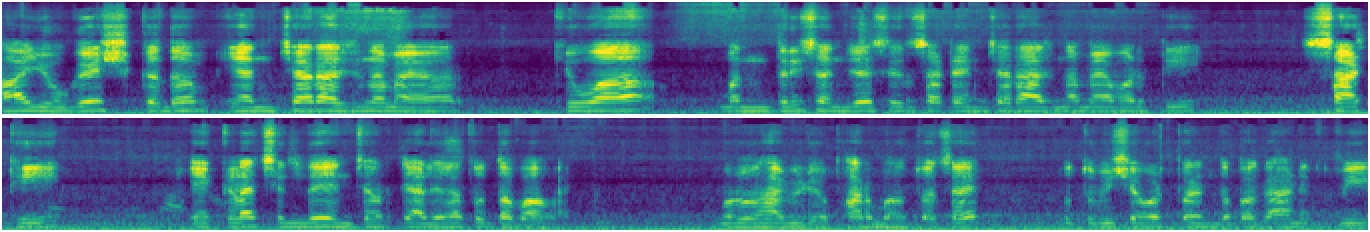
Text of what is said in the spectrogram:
हा योगेश कदम यांच्या राजीनाम्यावर किंवा मंत्री संजय सिरसाट यांच्या राजीनाम्यावरती साठी एकनाथ शिंदे यांच्यावरती आलेला तो दबाव आहे. म्हणून हा व्हिडिओ फार महत्त्वाचा आहे. तो तुम्ही शेवटपर्यंत बघा आणि तुम्ही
